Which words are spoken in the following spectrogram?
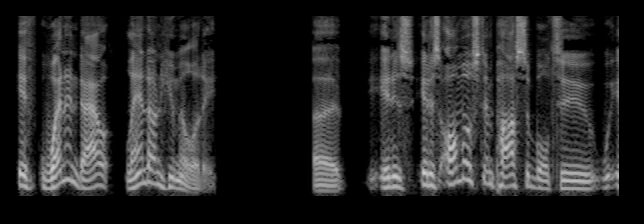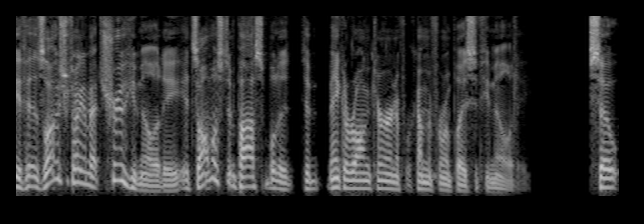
if when in doubt, land on humility. Uh it is it is almost impossible to if as long as we're talking about true humility, it's almost impossible to, to make a wrong turn if we're coming from a place of humility. So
